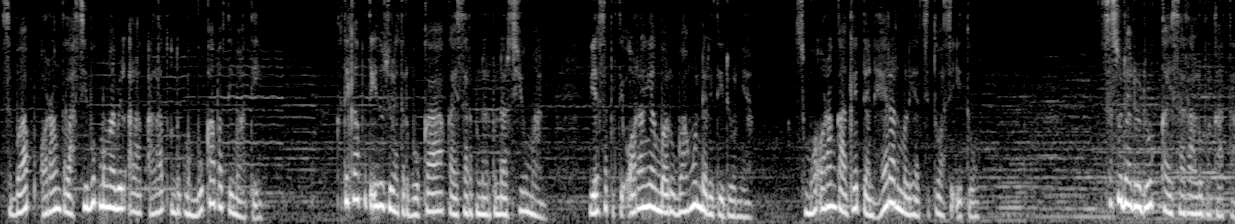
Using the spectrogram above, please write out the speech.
sebab orang telah sibuk mengambil alat-alat untuk membuka peti mati. Ketika peti itu sudah terbuka, Kaisar benar-benar siuman. Dia seperti orang yang baru bangun dari tidurnya. Semua orang kaget dan heran melihat situasi itu. Sesudah duduk, Kaisar lalu berkata,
